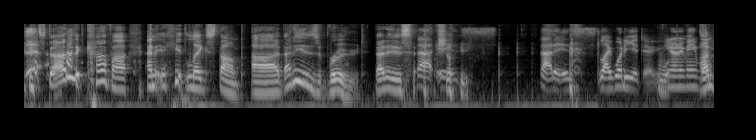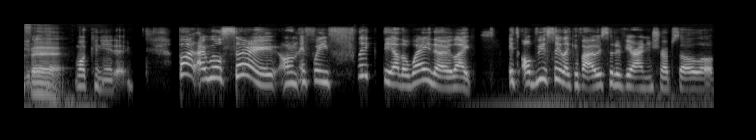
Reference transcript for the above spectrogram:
it started at cover and it hit leg stump. Uh, that is rude. That is That actually is- that is like, what do you do? You know what I mean? What do you do? unfair. What can you do? But I will say, on if we flick the other way though, like it's obviously like if I was sort of your Anya Shrubsole or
